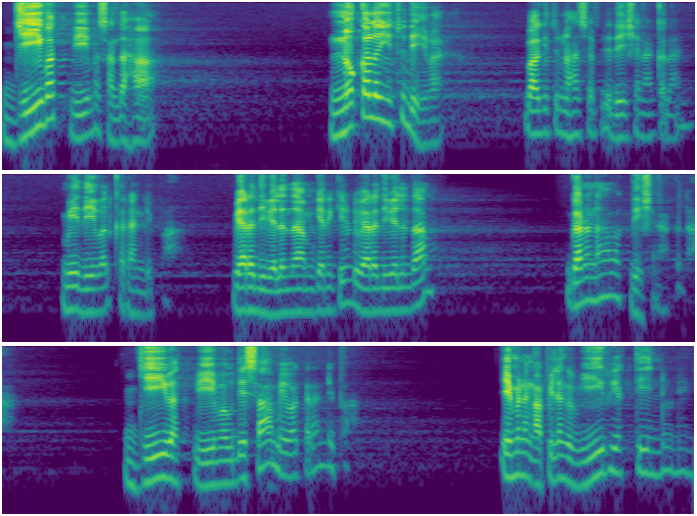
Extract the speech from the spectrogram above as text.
ජීවත් වීම සඳහා නොකළ යුතු දේවල් භාගිතුන් වහස අපිට දේශනා කළන්න මේ දේවල් කරන්න එපා. වැරදි වෙළදාම් ගැනකිනට වැරදි වෙළදාම් ගණනාවක් දේශනා කළා. ජීවත් වීම උදෙසා මේවා කරන්න එපා. එමන අපිළඟ වීර්යක් තියෙන්ඩෝනෙන.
